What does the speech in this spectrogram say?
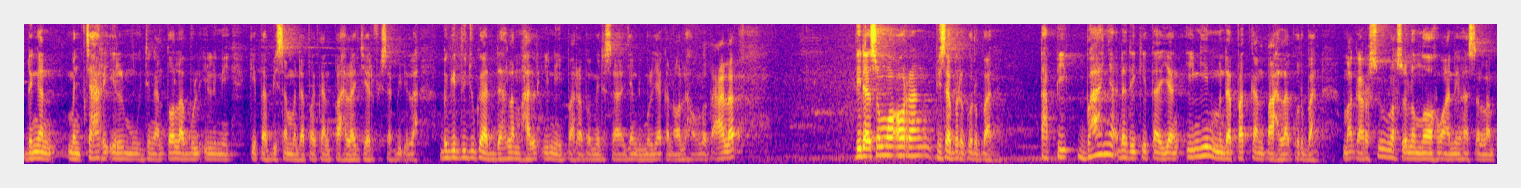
dengan mencari ilmu, dengan tolabul ilmi, kita bisa mendapatkan pahala jihad fisabilillah. Begitu juga dalam hal ini para pemirsa yang dimuliakan oleh Allah Taala, tidak semua orang bisa berkorban, tapi banyak dari kita yang ingin mendapatkan pahala kurban. Maka Rasulullah Wasallam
